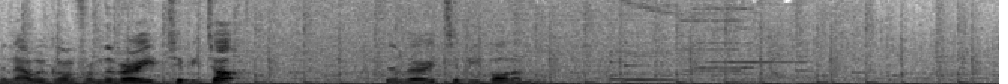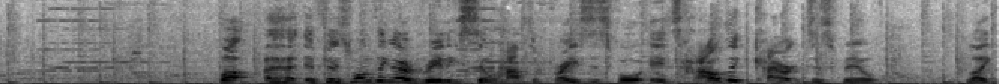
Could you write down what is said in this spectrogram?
And now we've gone from the very tippy top to the very tippy bottom. But if there's one thing I really still have to praise this for, it's how the characters feel. Like,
